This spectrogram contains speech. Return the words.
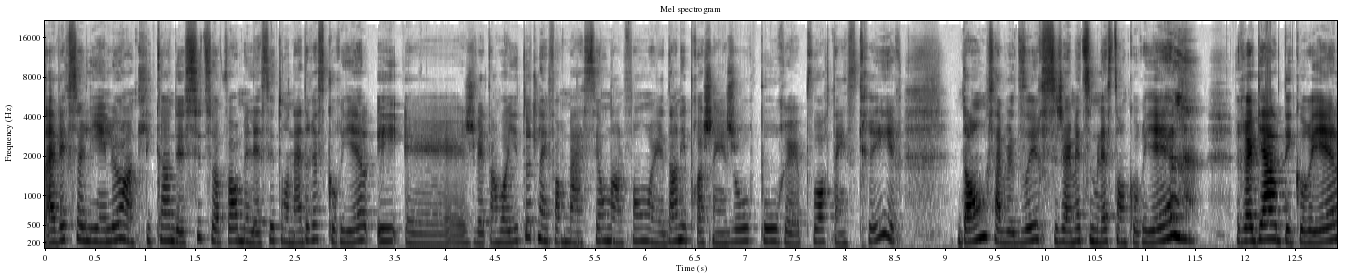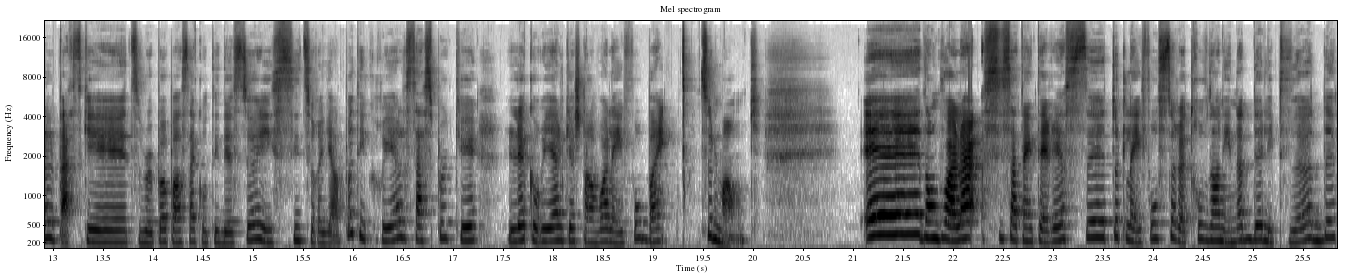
avec ce lien-là, en cliquant dessus, tu vas pouvoir me laisser ton adresse courriel et euh, je vais t'envoyer toute l'information, dans le fond, euh, dans les prochains jours pour pouvoir t'inscrire. Donc, ça veut dire, si jamais tu me laisses ton courriel, regarde tes courriels parce que tu veux pas passer à côté de ça. Et si tu regardes pas tes courriels, ça se peut que le courriel que je t'envoie l'info, ben, tu le manques. Et donc voilà, si ça t'intéresse, toute l'info se retrouve dans les notes de l'épisode.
